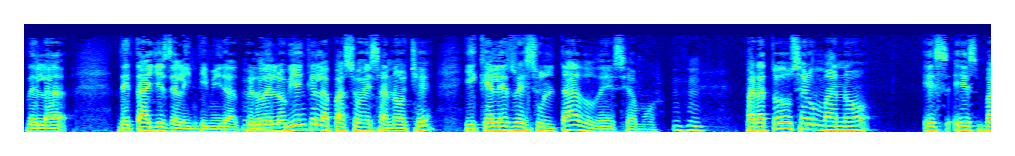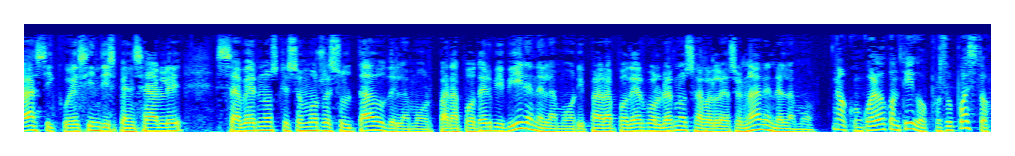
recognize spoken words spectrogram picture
de la detalles de la intimidad, pero de lo bien que la pasó esa noche y que él es resultado de ese amor. Para todo ser humano es, es básico, es indispensable sabernos que somos resultado del amor para poder vivir en el amor y para poder volvernos a relacionar en el amor. No, concuerdo contigo, por supuesto.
